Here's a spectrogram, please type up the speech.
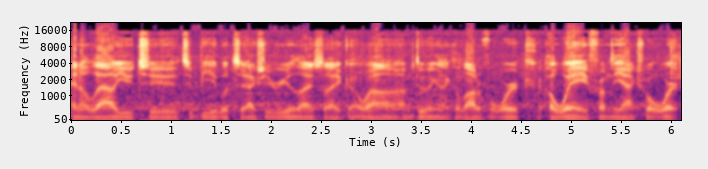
and allow you to to be able to actually realize like, oh wow, I'm doing like a lot of work away from the actual work.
